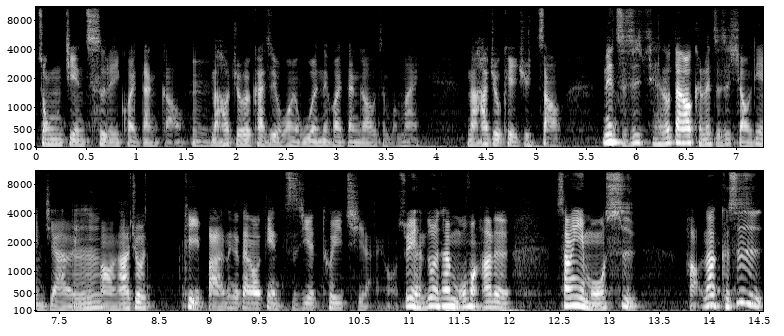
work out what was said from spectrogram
中间吃了一块蛋糕，嗯，然后就会开始有网友问那块蛋糕怎么卖，那他就可以去找，那只是很多蛋糕可能只是小店家而已啊，嗯、然后就可以把那个蛋糕店直接推起来哦。所以很多人在模仿他的商业模式。好，那可是。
